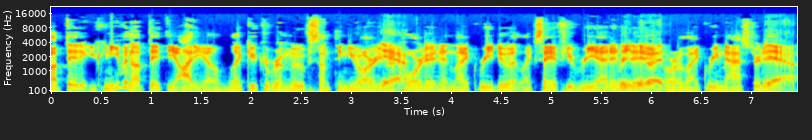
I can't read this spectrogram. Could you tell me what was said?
update it, you can even update the audio. Like you could remove something you already Yeah. recorded and like redo it. Like say if you re-edited it, it. or like remastered it, Yeah.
